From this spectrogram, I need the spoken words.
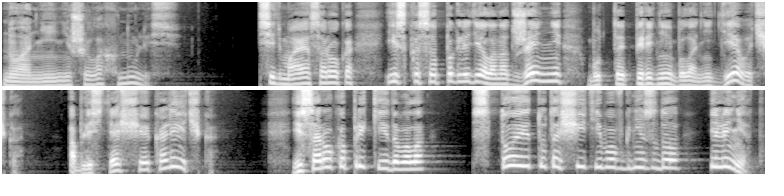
Но они не шелохнулись. Седьмая сорока искоса поглядела на Дженни, будто перед ней была не девочка — а блестящее колечко. И сорока прикидывала, стоит утащить его в гнездо или нет.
